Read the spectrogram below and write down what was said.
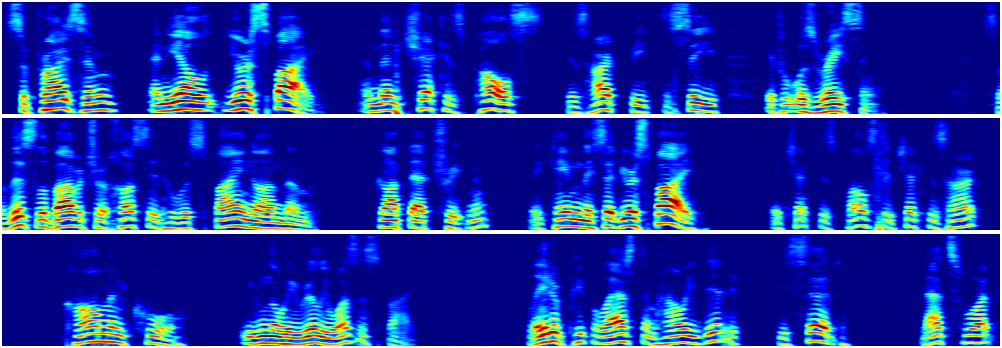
surprise him and yell, You're a spy, and then check his pulse, his heartbeat, to see if it was racing. So this Lubavitcher Chassid who was spying on them got that treatment. They came and they said, You're a spy. They checked his pulse, they checked his heart, calm and cool, even though he really was a spy. Later, people asked him how he did it. He said, That's what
